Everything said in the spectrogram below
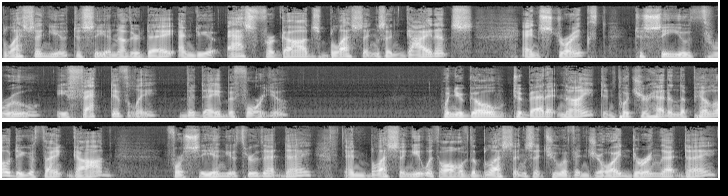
blessing you to see another day? And do you ask for God's blessings and guidance and strength to see you through effectively the day before you? When you go to bed at night and put your head in the pillow, do you thank God for seeing you through that day and blessing you with all of the blessings that you have enjoyed during that day?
